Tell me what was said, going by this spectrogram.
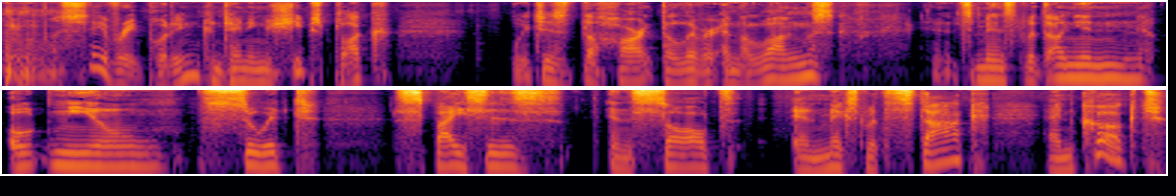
savory pudding containing sheep's pluck, which is the heart, the liver, and the lungs. It's minced with onion, oatmeal, suet, spices, and salt and mixed with stock and cooked,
